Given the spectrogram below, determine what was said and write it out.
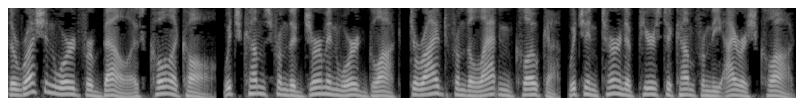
The Russian word for bell is kolokol, which comes from the German word glock, derived from the Latin cloca, which in turn appears to come from the Irish clog.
